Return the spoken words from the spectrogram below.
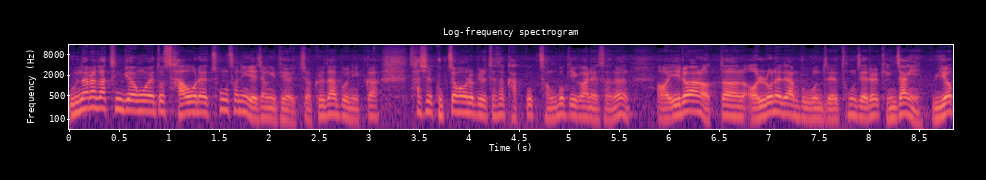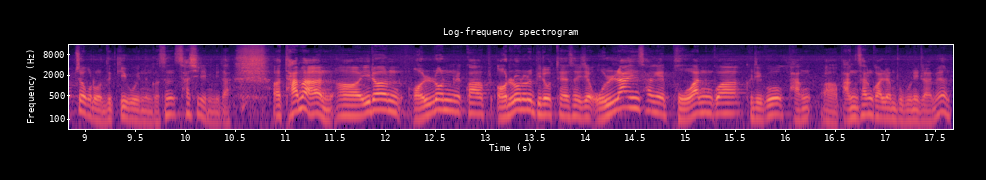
우리나라 같은 경우에도 4월에 총선이 예정이 되어 있죠. 그러다 보니까 사실 국정원을 비롯해서 각국 정보기관에서는 어, 이러한 어떤 언론에 대한 부분들의 통제를 굉장히 위협적으로 느끼고 있는 것은 사실입니다. 어, 다만 어, 이런 언론과 언론을 비롯해서 이제 온라인 상의 보안과 그리고 방, 어, 방산 관련 부분이라면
